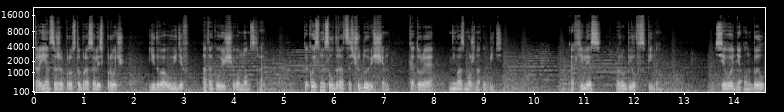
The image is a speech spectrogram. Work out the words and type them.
Троянцы же просто бросались прочь, едва увидев атакующего монстра. Какой смысл драться с чудовищем, которое невозможно убить? Ахиллес рубил в спину. Сегодня он был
